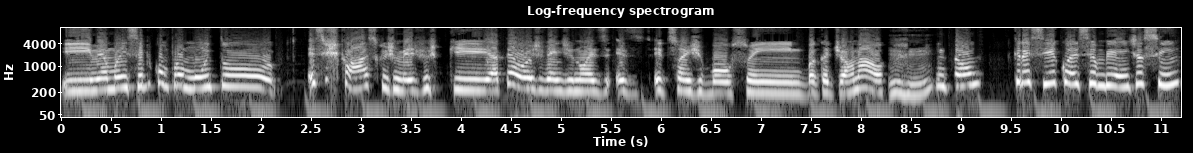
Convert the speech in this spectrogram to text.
E minha mãe sempre comprou muito esses clássicos mesmo que até hoje vende nas edições de bolso em banca de jornal. Uhum. Então, cresci com esse ambiente assim.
